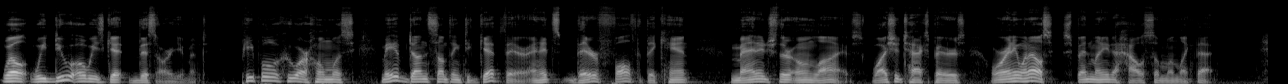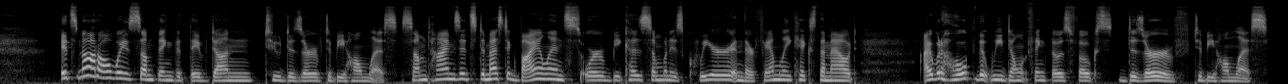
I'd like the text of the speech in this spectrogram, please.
Well, we do always get this argument. People who are homeless may have done something to get there, and it's their fault that they can't manage their own lives. Why should taxpayers or anyone else spend money to house someone like that? It's not always something that they've done to deserve to be homeless. Sometimes it's domestic violence or because someone is queer and their family kicks them out. I would hope that we don't think those folks deserve to be homeless.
